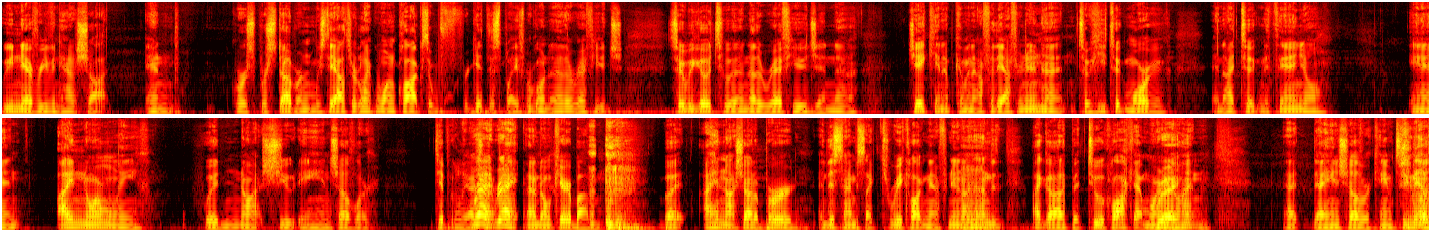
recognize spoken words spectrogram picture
We never even had a shot. And of course, we're stubborn. We stay out there till like one o'clock. So forget this place. We're going to another refuge. So we go to another refuge, and uh, Jake ended up coming out for the afternoon hunt. So he took Morgan, and I took Nathaniel. And I normally would not shoot a hen shoveler. Typically, I Right, shot- right. I don't care about them. but I had not shot a bird, and this time it's like three o'clock in the afternoon. I Mhm. hunted. I got up at two o'clock that morning to go Right. hunting. That that hen shoveler came too She didn't have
